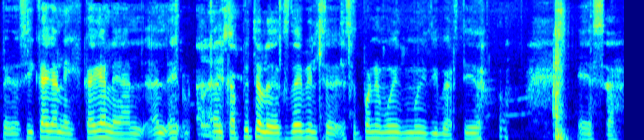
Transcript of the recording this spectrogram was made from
Pero, sí, cáiganle, cáiganle al, al, capítulo de X-Devil, se, se, pone muy, muy divertido. Esa.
